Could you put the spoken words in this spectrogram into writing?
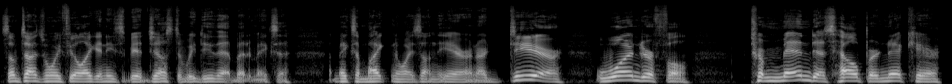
sometimes when we feel like it needs to be adjusted, we do that. But it makes a it makes a mic noise on the air. And our dear, wonderful, tremendous helper Nick here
